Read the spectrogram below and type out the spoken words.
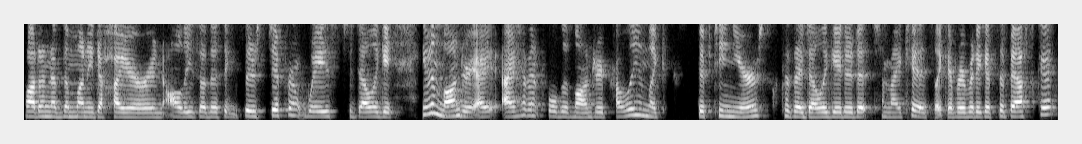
well, i don't have the money to hire and all these other things there's different ways to delegate even laundry i, I haven't folded laundry probably in like 15 years because I delegated it to my kids. Like everybody gets a basket,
